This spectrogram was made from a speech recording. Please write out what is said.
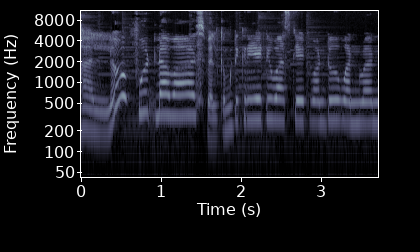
Hello food lovers welcome to creative basket one two one one.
